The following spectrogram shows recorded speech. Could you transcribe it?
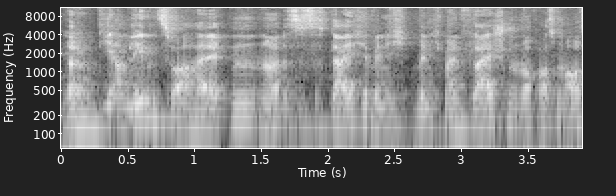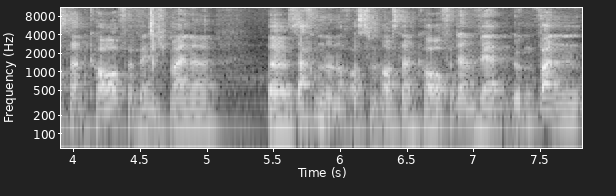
Ja. ähm, die am Leben zu erhalten. Ne? Das ist das Gleiche, wenn ich, wenn ich mein Fleisch nur noch aus dem Ausland kaufe, wenn ich meine äh, Sachen nur noch aus dem Ausland kaufe, dann werden irgendwann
